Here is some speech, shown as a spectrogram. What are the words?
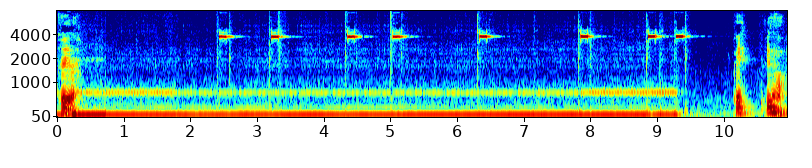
可以了，可以，非常好，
